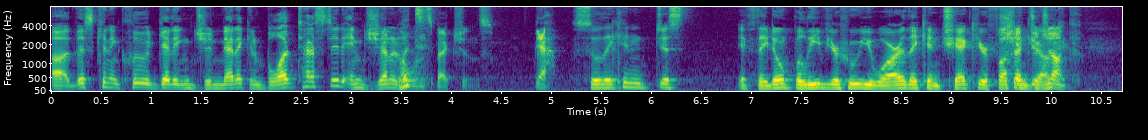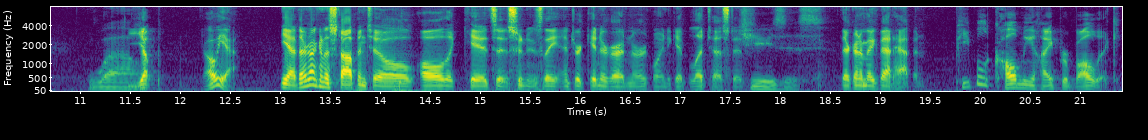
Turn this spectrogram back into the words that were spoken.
uh, this can include getting genetic and blood tested and genital What? inspections. Yeah. So they can just If they don't believe you're who you are, they can check your fucking Check your junk. junk. Wow. Yep. Oh yeah, yeah. They're not going to stop until all the kids, as soon as they enter kindergarten, are going to get blood tested. Jesus. They're going to make that happen. People call me hyperbolic.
